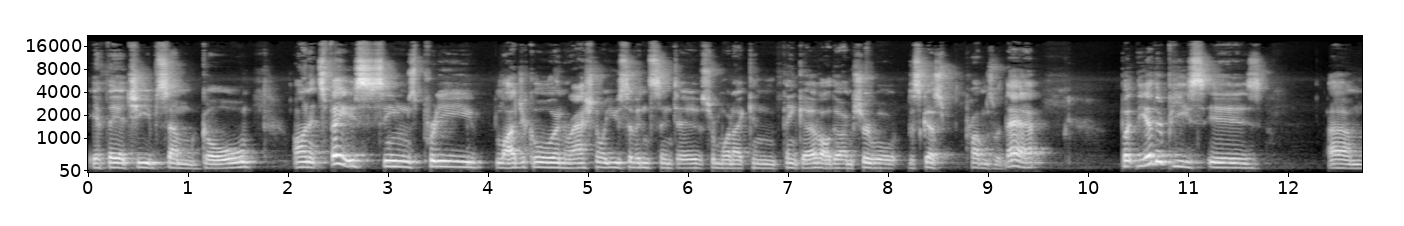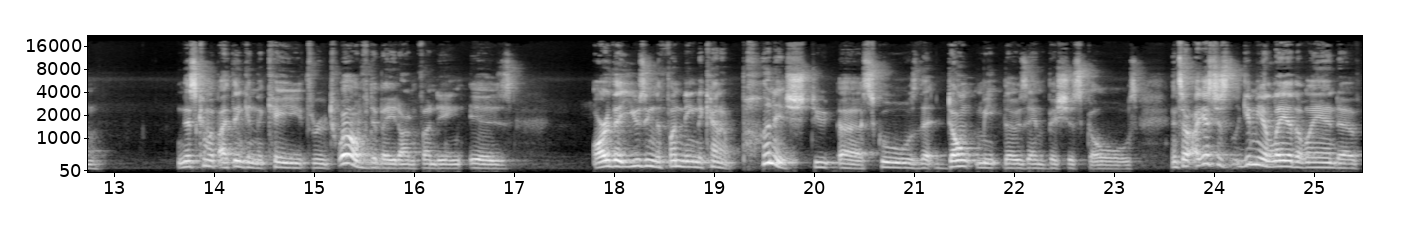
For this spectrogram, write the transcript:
if they achieve some goal, on its face seems pretty logical and rational use of incentives from what I can think of, although I'm sure we'll discuss problems with that. But the other piece is um, and this come up, I think, in the K through 12 debate on funding is are they using the funding to kind of punish stu- uh, schools that don't meet those ambitious goals? And so I guess just give me a lay of the land of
